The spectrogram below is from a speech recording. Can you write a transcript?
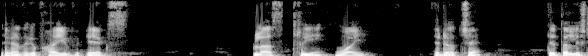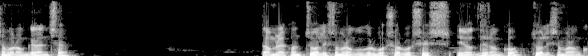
এখান থেকে five x plus three y এটা হচ্ছে তেতাল্লিশ নম্বর অঙ্কের অ্যান্সার তো আমরা এখন চুয়াল্লিশ নম্বর অঙ্ক করব। সর্বশেষ এই অধ্যায়ের অঙ্ক, চুয়াল্লিশ নম্বর অঙ্ক।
